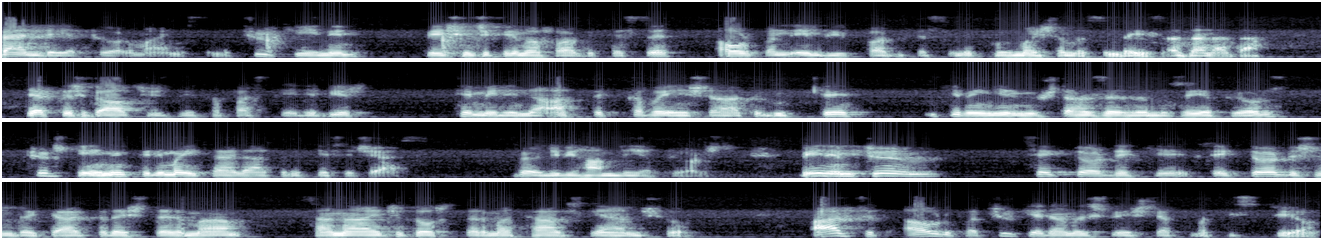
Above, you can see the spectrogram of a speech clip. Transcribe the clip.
Ben de yapıyorum aynısını. Türkiye'nin 5. klima fabrikası, Avrupa'nın en büyük fabrikasını kurma aşamasındayız Adana'da. Yaklaşık 600 bin kapasiteli bir temelini attık. Kaba inşaatı bitti. 2023'te hazırlığımızı yapıyoruz. Türkiye'nin klima ithalatını keseceğiz. Böyle bir hamle yapıyoruz. Benim tüm sektördeki, sektör dışındaki arkadaşlarıma, sanayici dostlarıma tavsiyem şu. Artık Avrupa Türkiye'den alışveriş yapmak istiyor.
